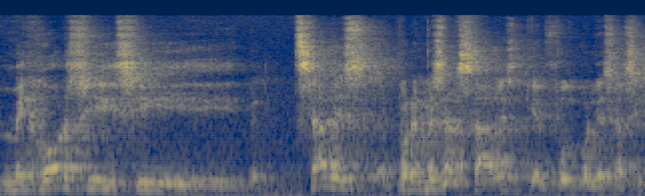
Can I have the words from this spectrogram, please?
mejor si, si sabes, por empezar sabes que el fútbol es así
